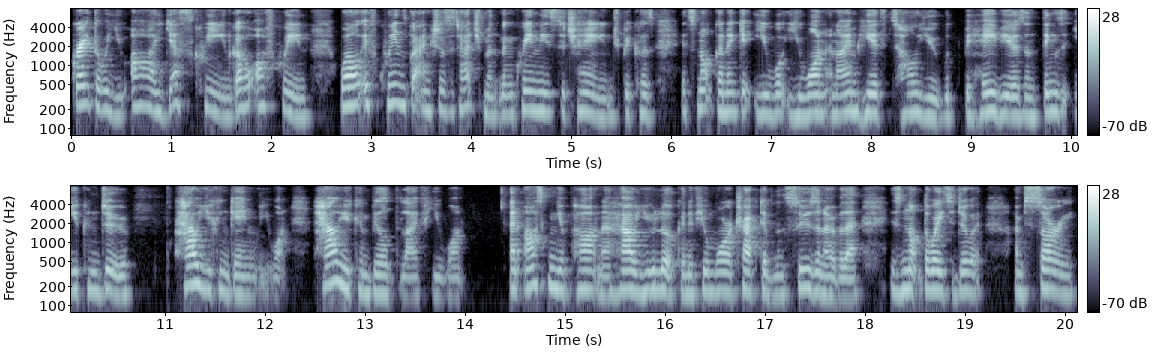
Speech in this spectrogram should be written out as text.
great the way you are. Yes, queen, go off, queen. Well, if queen's got anxious attachment, then queen needs to change because it's not going to get you what you want. And I'm here to tell you with behaviors and things that you can do how you can gain what you want, how you can build the life you want. And asking your partner how you look and if you're more attractive than Susan over there is not the way to do it. I'm sorry.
